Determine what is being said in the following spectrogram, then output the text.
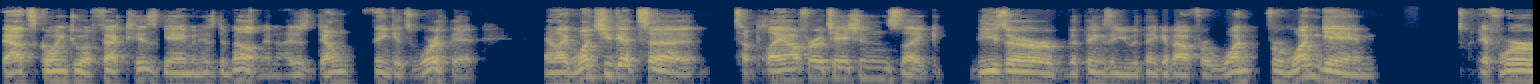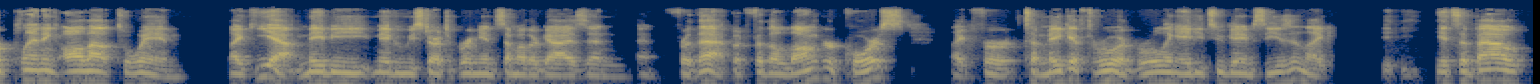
that's going to affect his game and his development. I just don't think it's worth it. And like once you get to to playoff rotations, like these are the things that you would think about for one for one game. If we're planning all out to win, like yeah, maybe maybe we start to bring in some other guys and, and for that. But for the longer course, like for to make it through a grueling 82 game season, like it's about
